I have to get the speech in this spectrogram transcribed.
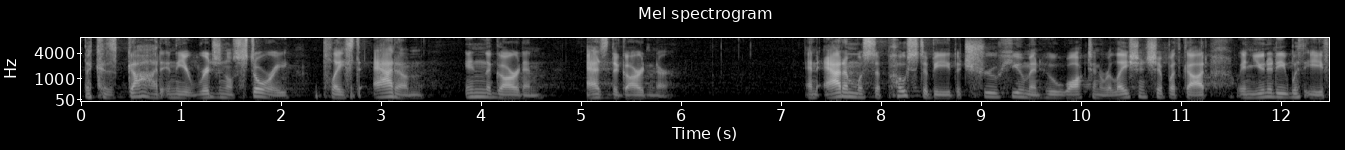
because God, in the original story, placed Adam in the garden as the gardener. And Adam was supposed to be the true human who walked in relationship with God, in unity with Eve,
